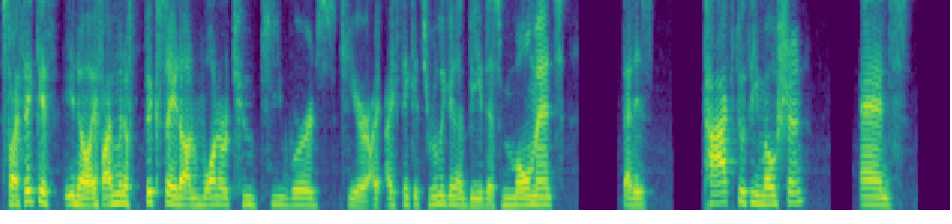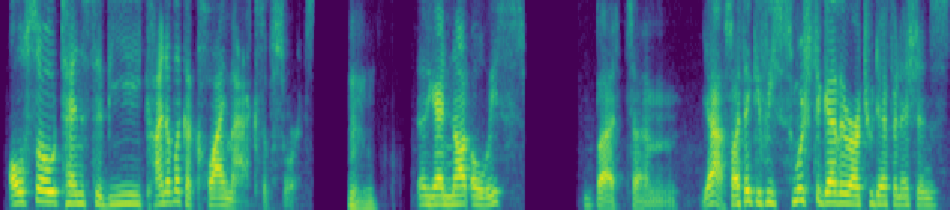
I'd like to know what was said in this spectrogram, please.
so i think if you know if i'm going to fixate on one or two keywords here i, I think it's really going to be this moment that is packed with emotion and also tends to be kind of like a climax of sorts Mhm. again not always but um yeah so i think if we smush together our two definitions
